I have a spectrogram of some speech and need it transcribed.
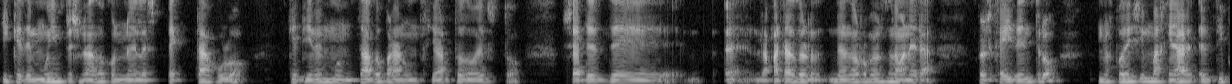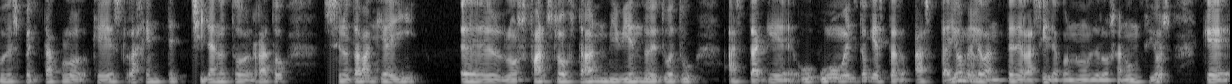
y quedé muy impresionado con el espectáculo que tienen montado para anunciar todo esto. O sea, desde eh, la pantalla de ordenador lo de una manera, pero es que ahí dentro no os podéis imaginar el tipo de espectáculo que es la gente chillando todo el rato. Se notaba que ahí eh, los fans lo estaban viviendo de tú a tú, hasta que hubo un momento que hasta, hasta yo me levanté de la silla con uno de los anuncios, que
